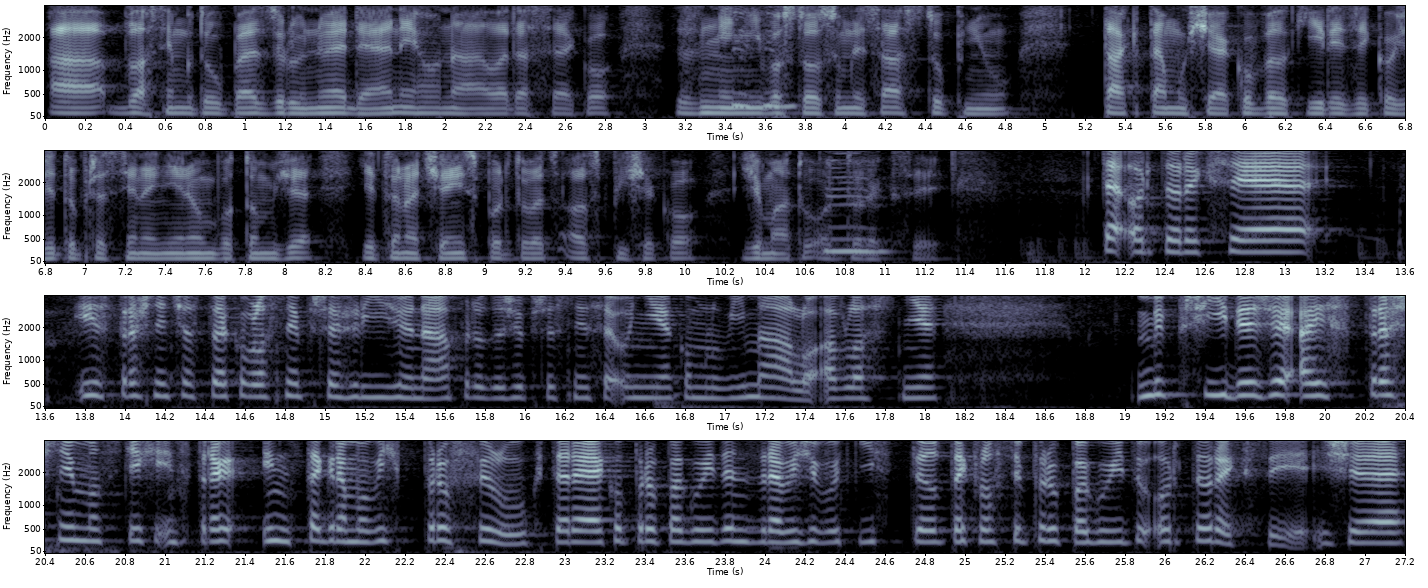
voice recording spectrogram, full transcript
a vlastně mu to úplně zrujnuje den, jeho nálada se jako změní mm-hmm. o 180 stupňů, tak tam už je jako velký riziko, že to přesně není jenom o tom, že je to nadšený sportovec, ale spíš jako, že má tu hmm. ortorexii. Hmm. Ta ortorexie je strašně často jako vlastně přehlížená, protože přesně se o ní jako mluví málo a vlastně mi přijde, že aj strašně moc těch instra- instagramových profilů, které jako propagují ten zdravý životní styl, tak vlastně propagují tu ortorexii, že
